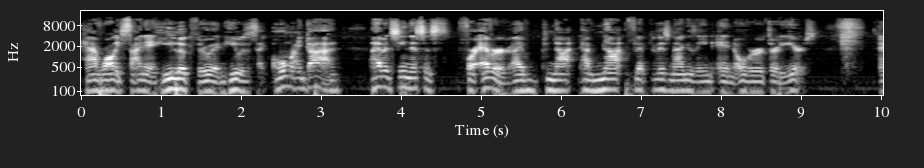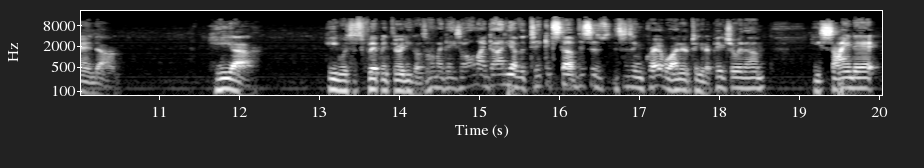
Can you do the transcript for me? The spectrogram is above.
have Wally sign it. He looked through it and he was just like, oh my God, I haven't seen this since forever. I've not have not flipped through this magazine in over 30 years. And um, he uh, he was just flipping through it. And He goes, "Oh my god!" He's, "Oh my god! You have the ticket stub. This is this is incredible." I ended up taking a picture with him. He signed it.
